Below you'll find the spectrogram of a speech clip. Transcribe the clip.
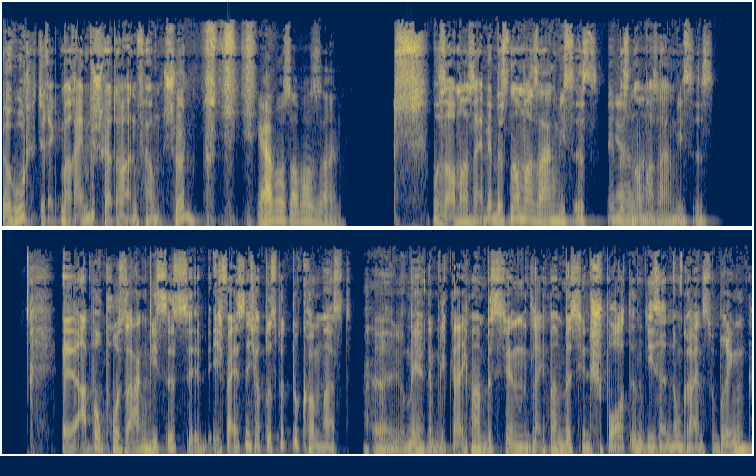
Ja gut, direkt mal reinbeschwert am Anfang. Schön. Ja, muss mal sein. Muss auch mal sein. Wir müssen auch mal sagen, wie es ist. Wir ja. müssen auch mal sagen, wie es ist. Äh, apropos sagen, wie es ist, ich weiß nicht, ob du es mitbekommen hast, äh, um hier gleich mal ein bisschen, gleich mal ein bisschen Sport in die Sendung reinzubringen.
